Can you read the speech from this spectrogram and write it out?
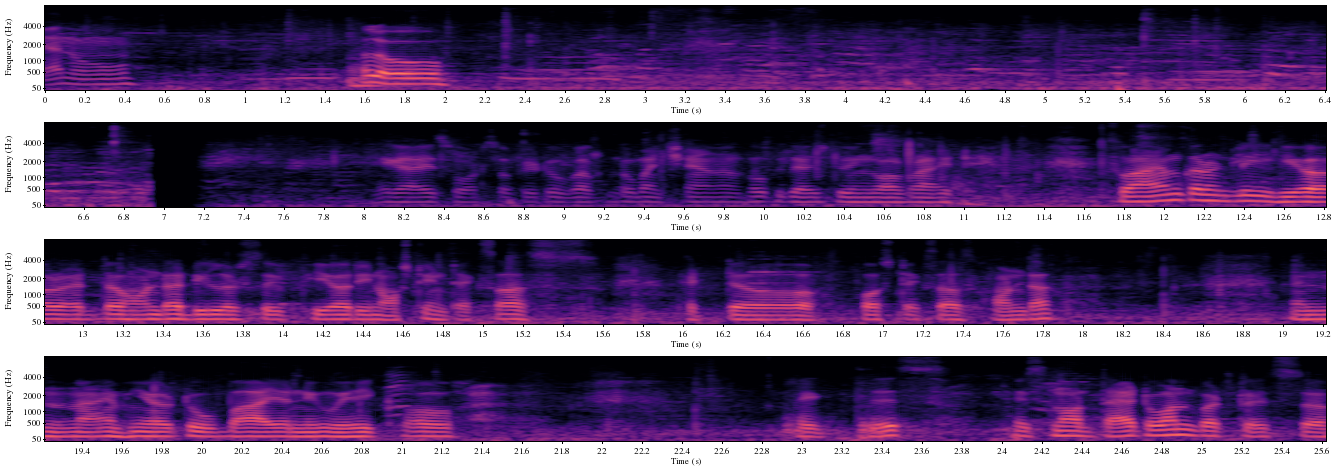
Hello. Hey guys, what's up YouTube? Welcome to my channel. Hope you guys are doing all right. So I am currently here at the Honda dealership here in Austin, Texas, at uh, First Texas Honda, and I am here to buy a new vehicle like this. It's not that one, but it's uh,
